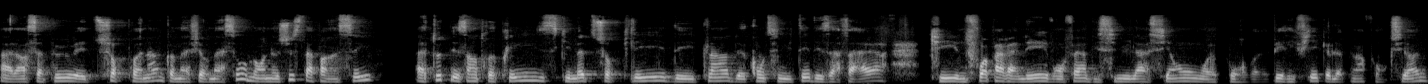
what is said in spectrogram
Alors, ça peut être surprenant comme affirmation, mais on a juste à penser à toutes les entreprises qui mettent sur pied des plans de continuité des affaires, qui, une fois par année, vont faire des simulations euh, pour vérifier que le plan fonctionne.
